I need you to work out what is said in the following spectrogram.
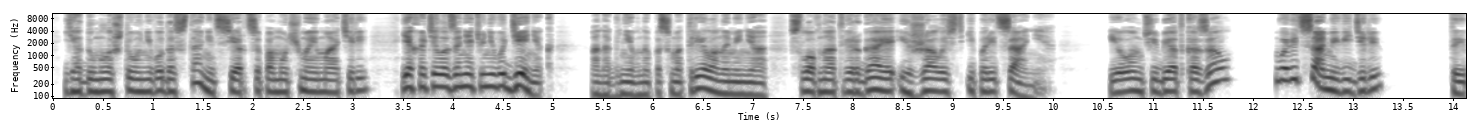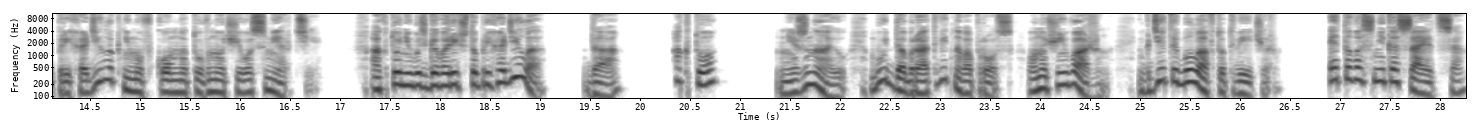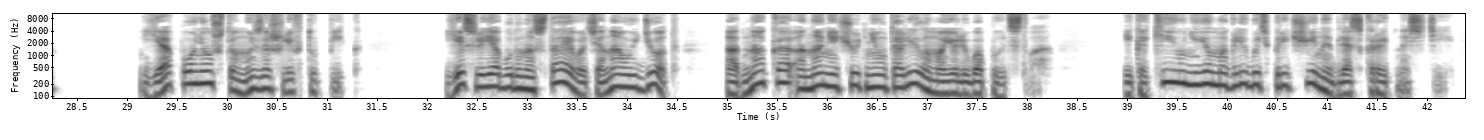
«Я думала, что у него достанет сердце помочь моей матери. Я хотела занять у него денег, она гневно посмотрела на меня, словно отвергая и жалость, и порицание. «И он тебе отказал? Вы ведь сами видели». «Ты приходила к нему в комнату в ночь его смерти? А кто-нибудь говорит, что приходила?» «Да». «А кто?» «Не знаю. Будь добра, ответь на вопрос. Он очень важен. Где ты была в тот вечер?» «Это вас не касается». Я понял, что мы зашли в тупик. Если я буду настаивать, она уйдет, Однако она ничуть не утолила мое любопытство. И какие у нее могли быть причины для скрытности?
